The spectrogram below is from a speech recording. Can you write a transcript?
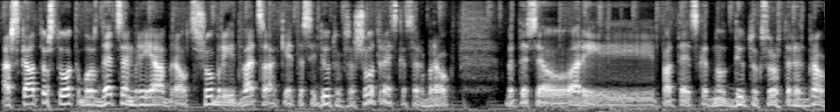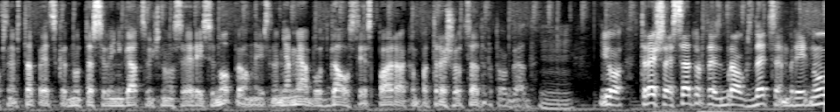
ar skatu uz to, ka būs decembrī jābrauc. Šobrīd vecākie tas ir 2002, kas var braukt, bet es jau arī pateicu, ka nu, 2002 brauks nevis tāpēc, ka nu, tas ir viņa gads, viņš no sērijas ir nopelnījis. Nu, viņam jābūt galvasties pārākam pa 3. un 4. gadu. Mm. Jo 3. un 4. brauks decembrī. Nu,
